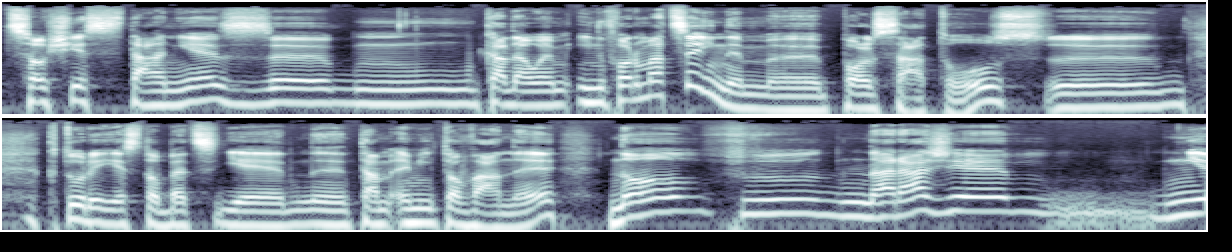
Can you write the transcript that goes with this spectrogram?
co się stanie z mm, kanałem informacyjnym y, Polsatu, y, który jest obecnie y, tam emitowany. No, na razie nie,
